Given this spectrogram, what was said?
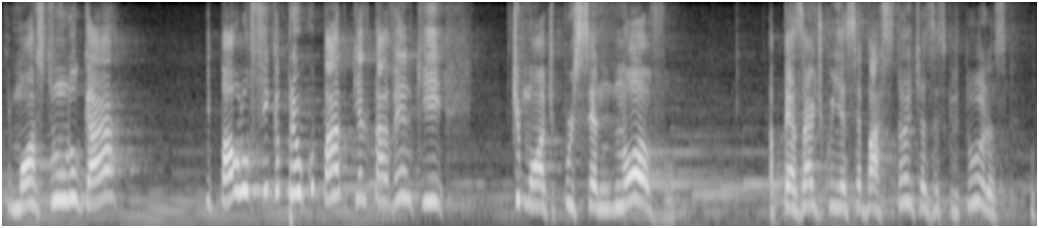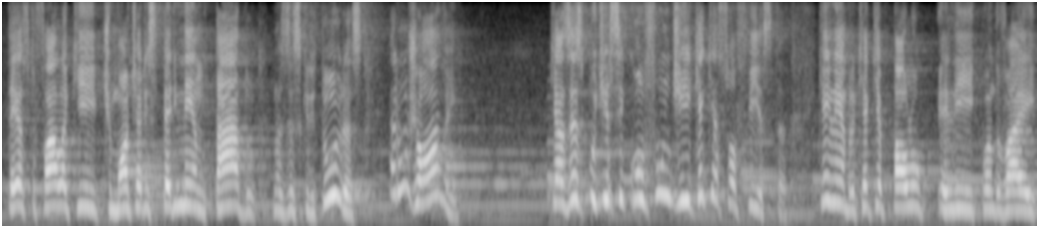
que mostra um lugar. E Paulo fica preocupado, porque ele está vendo que Timóteo, por ser novo, apesar de conhecer bastante as Escrituras, o texto fala que Timóteo era experimentado nas Escrituras, era um jovem que às vezes podia se confundir. O que é, sofista? Quem lembra que que Paulo, ele, quando vai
